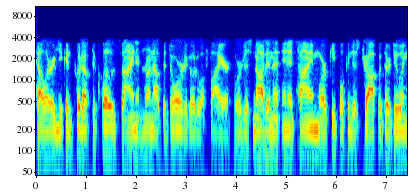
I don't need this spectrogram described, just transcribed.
teller and you can put up the close sign and run out the door to go to a fire. We're just not in a in a time where people can just drop what they're doing.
